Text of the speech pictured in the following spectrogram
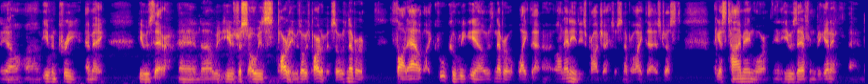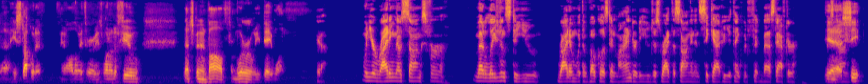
You know, um, even pre MA, he was there, and uh, we, he was just always part of. He was always part of it. So it was never thought out like who could we? You know, it was never like that uh, on any of these projects. It's never like that. It's just, I guess, timing, or he was there from the beginning, and uh, he stuck with it. You know, all the way through. He's one of the few that's been involved from literally day one. Yeah. When you're writing those songs for Metal Allegiance, do you write them with a vocalist in mind, or do you just write the song and then seek out who you think would fit best after? Yeah see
